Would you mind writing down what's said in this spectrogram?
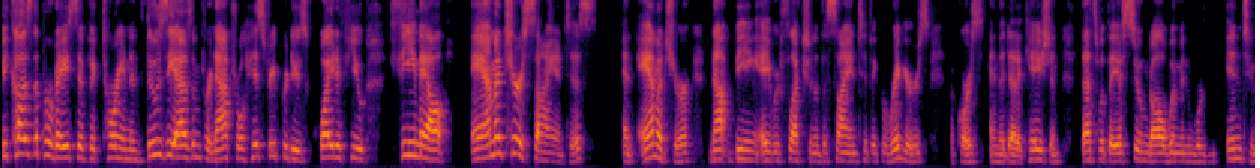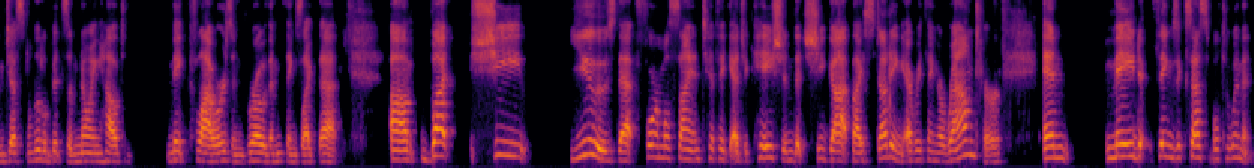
Because the pervasive Victorian enthusiasm for natural history produced quite a few female amateur scientists, an amateur not being a reflection of the scientific rigors, of course, and the dedication. That's what they assumed all women were into, just little bits of knowing how to make flowers and grow them, things like that. Um, but she used that formal scientific education that she got by studying everything around her and made things accessible to women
